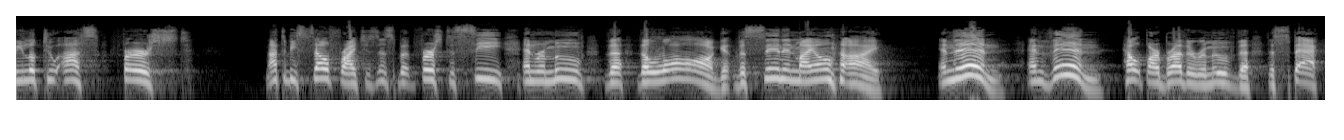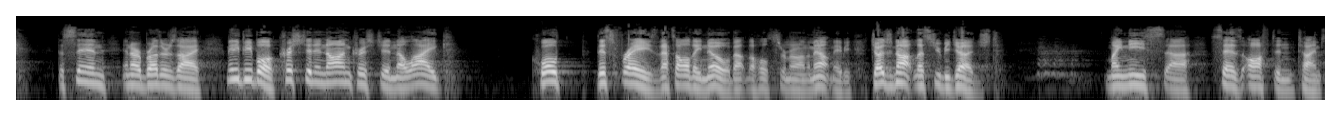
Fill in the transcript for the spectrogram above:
we look to us first. Not to be self righteousness, but first to see and remove the, the log, the sin in my own eye. And then, and then help our brother remove the, the speck, the sin in our brother's eye. Many people, Christian and non Christian alike, quote this phrase. That's all they know about the whole Sermon on the Mount, maybe. Judge not, lest you be judged. My niece uh, says oftentimes,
